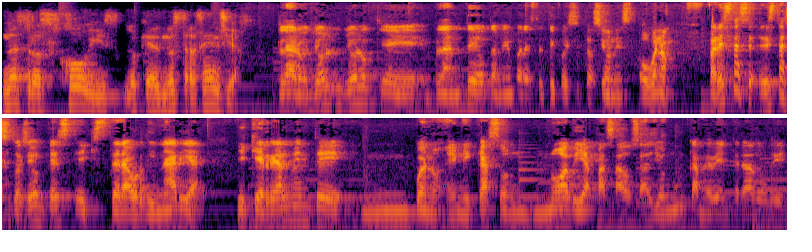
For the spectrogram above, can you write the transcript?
nuestros hobbies, lo que es nuestra esencia. Claro, yo, yo lo que planteo también para este tipo de situaciones, o bueno, para esta, esta situación que es extraordinaria y que realmente, mm, bueno, en mi caso no había pasado, o sea, yo nunca me había enterado de,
